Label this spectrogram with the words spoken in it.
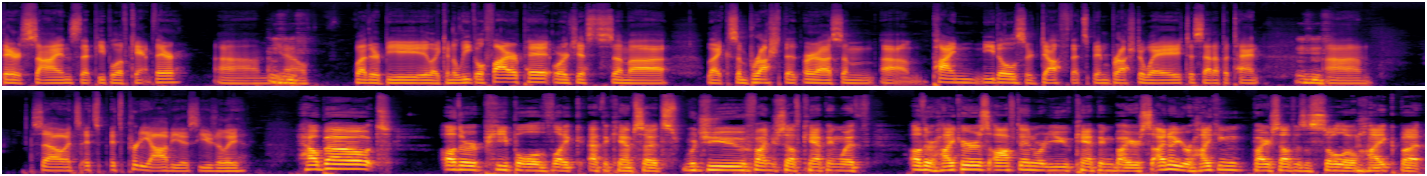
there's signs that people have camped there. Um, you Mhm. know, whether it be like an illegal fire pit or just some uh, like some brush that or uh, some um, pine needles or duff that's been brushed away to set up a tent. hmm Um, so it's it's it's pretty obvious usually. How about other people like at the campsites? Would you find yourself camping with other hikers often? Were you camping by yourself? I know you were hiking by yourself as a solo Mhm. hike, but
